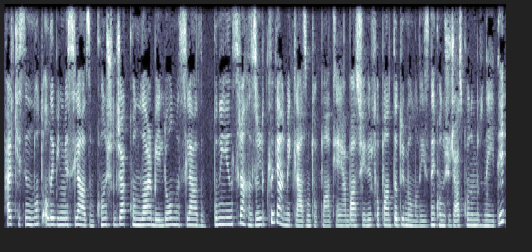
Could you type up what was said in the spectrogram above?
Herkesin not alabilmesi lazım. Konuşulacak konular belli olması lazım. Bunun yanı sıra hazırlıklı gelmek lazım toplantıya. Yani bazı şeyleri toplantıda duymamalıyız. Ne konuşacağız, konumuz neydi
